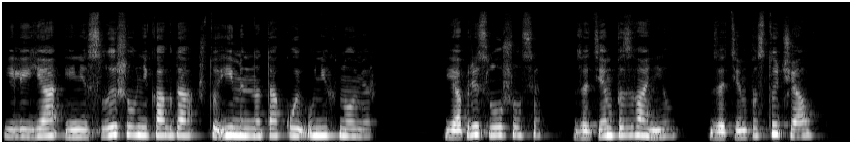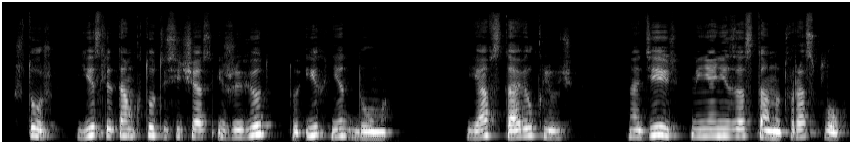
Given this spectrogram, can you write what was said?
Или я и не слышал никогда, что именно такой у них номер. Я прислушался, затем позвонил, затем постучал. Что ж, если там кто-то сейчас и живет, то их нет дома. Я вставил ключ. Надеюсь, меня не застанут врасплох.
